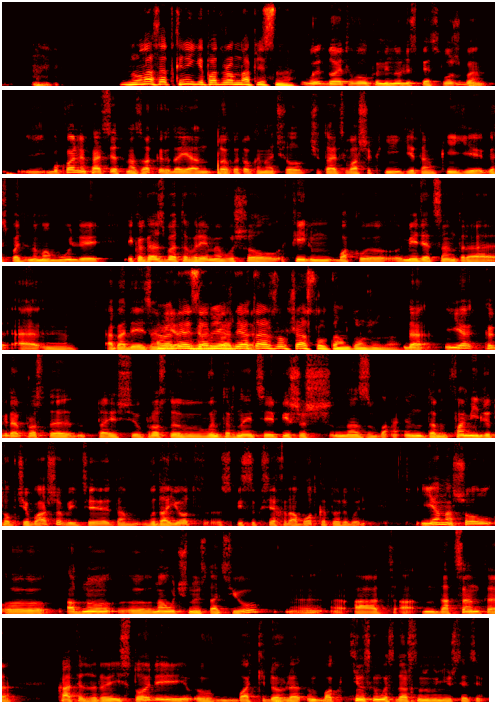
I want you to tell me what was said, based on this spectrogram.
Ну, у нас от книги подробно написано. Вы до этого упомянули спецслужбы. И буквально пять лет назад, когда я только-только начал читать ваши книги, там книги господина Мамули, и как раз в это время вышел фильм Баку медиацентра э, Абаде Замият, я тоже участвовал там тоже, да. Да, я когда просто, то есть просто в интернете пишешь назва... там, фамилию Топчебашев, и тебе там выдает список всех работ, которые были. И я нашел э, одну э, научную статью э, от, от доцента кафедры истории в Бакинском государственном университете.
